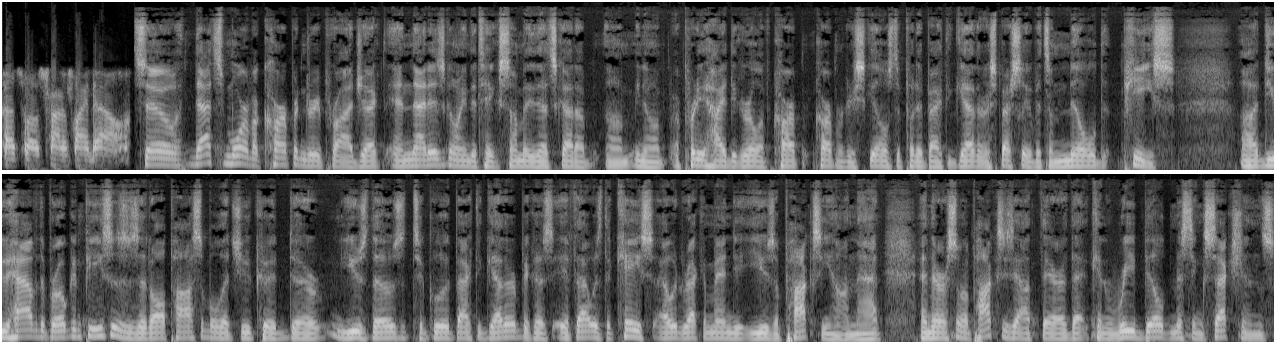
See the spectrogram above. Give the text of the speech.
That's what I was trying to find out. So that's more of a carpentry project, and that is going to take somebody that's got a um, you know a pretty high degree of carp- carpentry skills to put it back together, especially if it's a milled piece. Uh, do you have the broken pieces? Is it all possible that you could uh, use those to glue it back together? Because if that was the case, I would recommend you use epoxy on that. And there are some epoxies out there that can rebuild missing sections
